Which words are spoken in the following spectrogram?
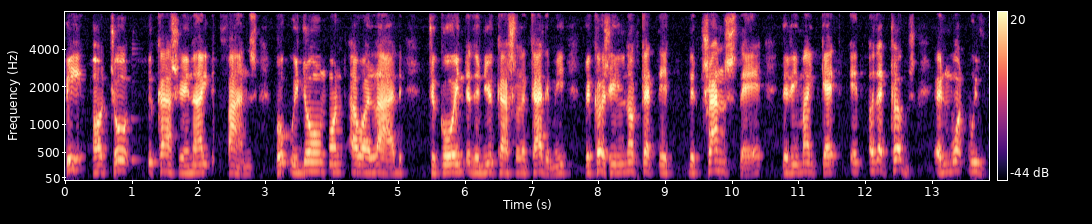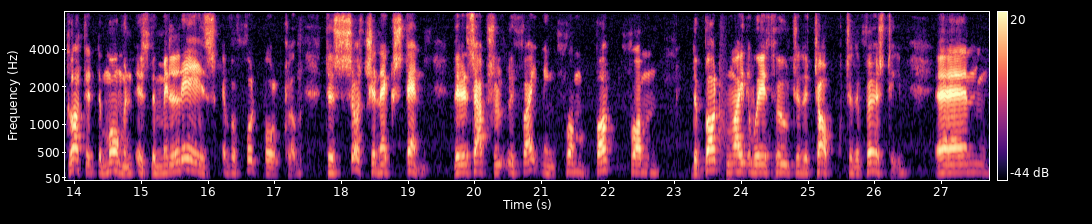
We are total Newcastle United fans, but we don't want our lad to go into the Newcastle Academy because he'll not get the, the chance there that he might get in other clubs. And what we've got at the moment is the malaise of a football club to such an extent that it's absolutely frightening from bot from the bottom right the way through to the top to the first team. Um,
